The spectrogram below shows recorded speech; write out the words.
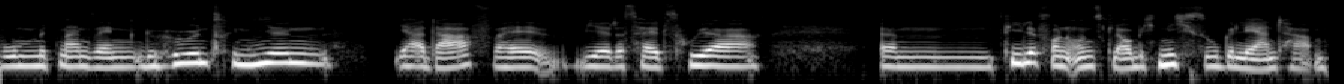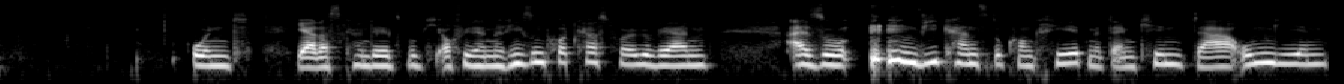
womit man sein Gehirn trainieren ja darf, weil wir das halt früher ähm, viele von uns, glaube ich, nicht so gelernt haben. Und ja, das könnte jetzt wirklich auch wieder eine Riesen-Podcast-Folge werden. Also, wie kannst du konkret mit deinem Kind da umgehen,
